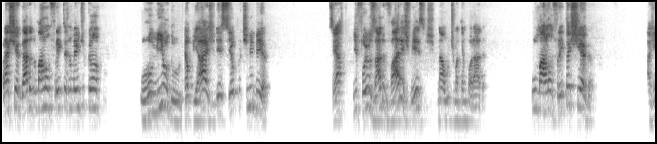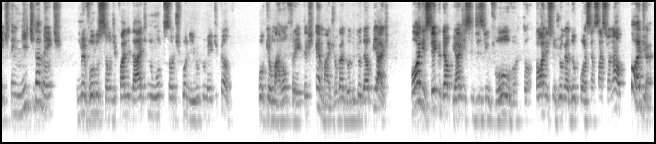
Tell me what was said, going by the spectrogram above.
para a chegada do Marlon Freitas no meio de campo. O Romildo Del Piage desceu para o time B, certo? E foi usado várias vezes na última temporada. O Marlon Freitas chega a gente tem nitidamente uma evolução de qualidade numa opção disponível para o meio de campo. Porque o Marlon Freitas é mais jogador do que o Del Piage. Pode ser que o Del Piage se desenvolva, torne-se um jogador porra, sensacional? Pode, é.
